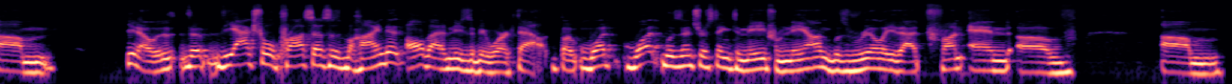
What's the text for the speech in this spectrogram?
um, you know the the actual processes behind it all that needs to be worked out. But what what was interesting to me from neon was really that front end of um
